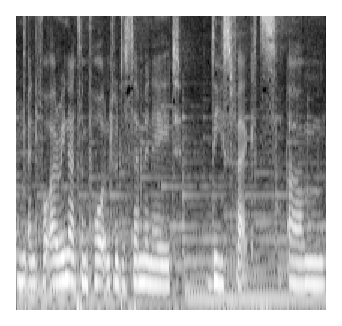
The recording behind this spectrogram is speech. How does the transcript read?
And for IRENA it's important to disseminate these facts. Um,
